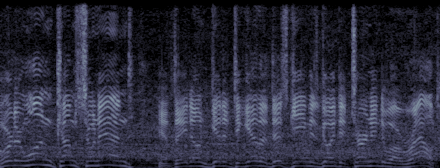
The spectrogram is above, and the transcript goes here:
Quarter one comes to an end. If they don't get it together, this game is going to turn into a rout.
